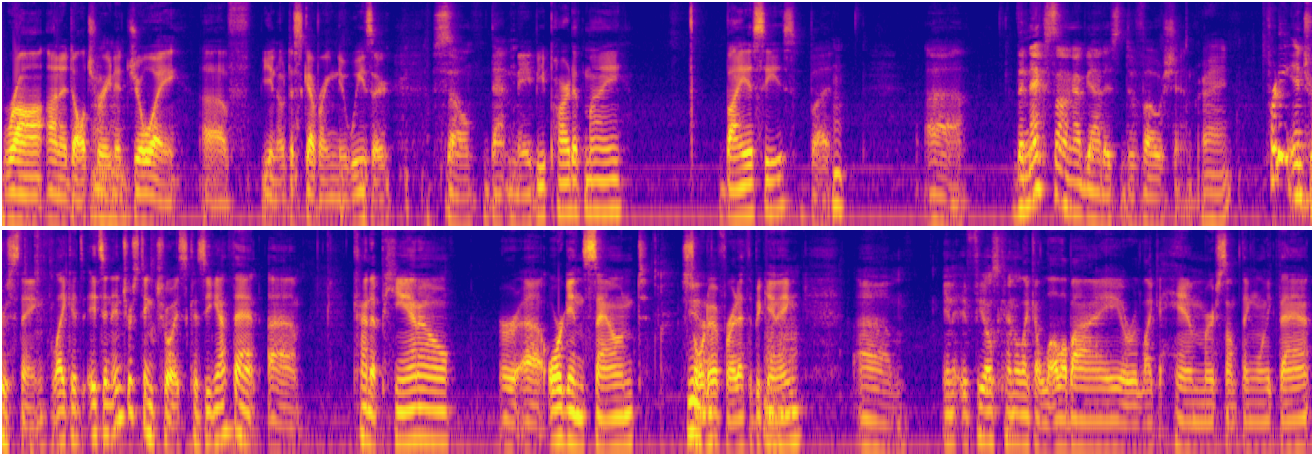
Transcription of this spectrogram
raw, unadulterated joy of you know discovering new Weezer. So that may be part of my biases, but uh, the next song I've got is Devotion. Right. Pretty interesting. Like it's it's an interesting choice because you got that uh, kind of piano or uh, organ sound sort Yeah. of right at the beginning, um, and it feels kind of like a lullaby or like a hymn or something like that.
